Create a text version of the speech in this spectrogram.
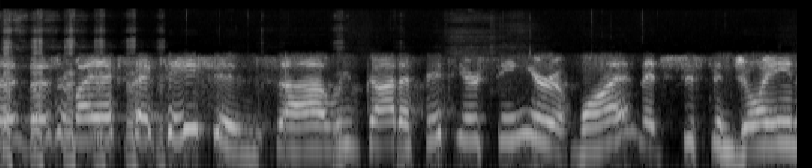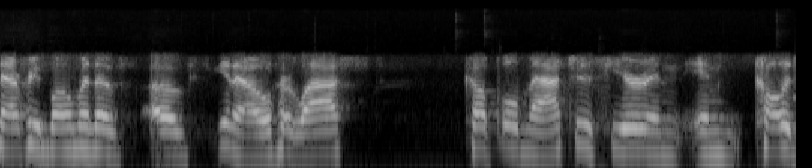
those, those are my expectations. Uh, we've got a fifth year senior at one that's just enjoying every moment of, of, you know, her last couple matches here in in college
